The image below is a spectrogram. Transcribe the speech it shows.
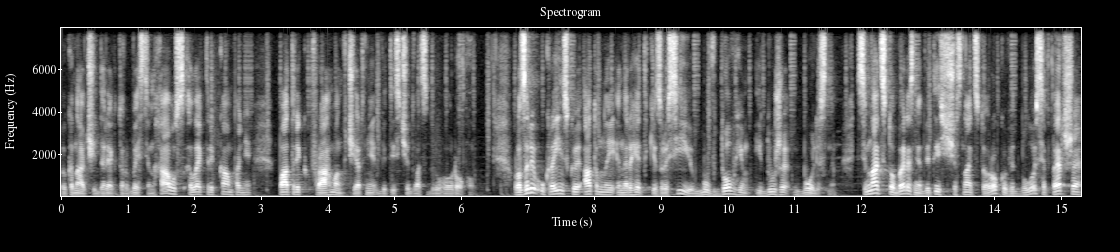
виконавчий директор Westinghouse Electric Company Патрік Фрагман в червні 2022 року. Розрив української атомної енергетики з Росією був довгим і дуже болісним. 17 березня 2016 року відбулося перше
